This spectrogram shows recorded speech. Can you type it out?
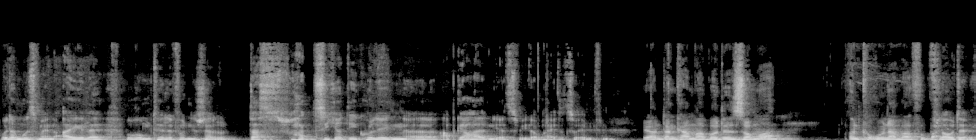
und dann muss man in Eile rumtelefonieren schnell. Und das hat sicher die Kollegen äh, abgehalten, jetzt wieder weiter zu impfen. Ja, und dann kam aber der Sommer und Corona war vorbei. Flaute,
